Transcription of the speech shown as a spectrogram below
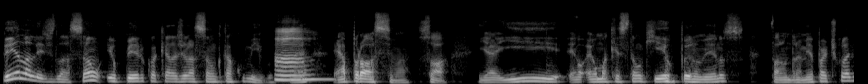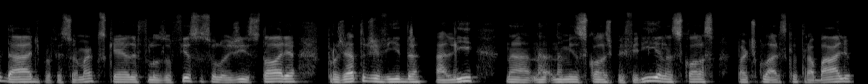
pela legislação, eu perco aquela geração que está comigo. Né? Hum. É a próxima só. E aí é, é, uma questão que eu, pelo menos, falando da minha particularidade, professor Marcos Keller, filosofia, sociologia, história, projeto de vida, ali na, na, nas minhas escolas de periferia, nas escolas particulares que eu trabalho,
